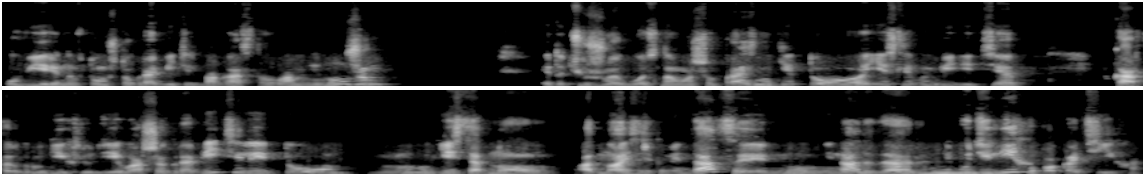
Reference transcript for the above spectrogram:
уверены в том, что грабитель богатства вам не нужен, это чужой гость на вашем празднике, то если вы видите в картах других людей ваших грабителей, то ну, есть одно, одна из рекомендаций, ну, не надо, да, не буди лихо, пока тихо.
